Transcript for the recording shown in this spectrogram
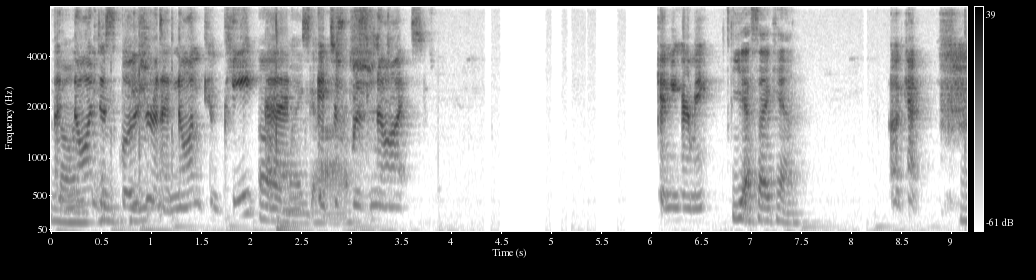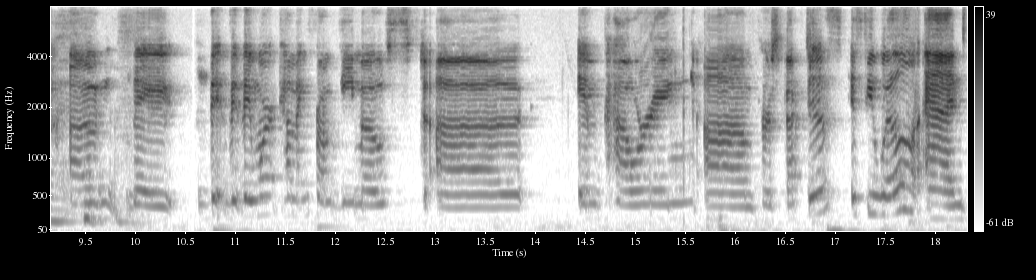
a non-disclosure and a non-compete, oh and it just was not. Can you hear me? Yes, I can. Okay. um, they, they they weren't coming from the most uh, empowering um, perspective, if you will, and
